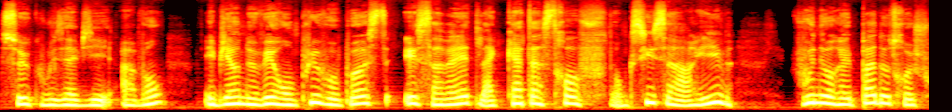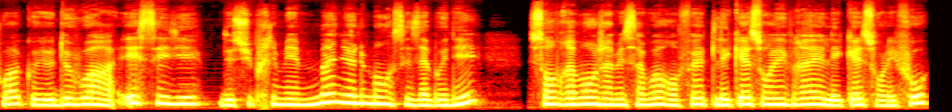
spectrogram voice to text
ceux que vous aviez avant, eh bien, ne verront plus vos posts et ça va être la catastrophe. Donc, si ça arrive, vous n'aurez pas d'autre choix que de devoir essayer de supprimer manuellement ces abonnés sans vraiment jamais savoir en fait lesquels sont les vrais, lesquels sont les faux,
